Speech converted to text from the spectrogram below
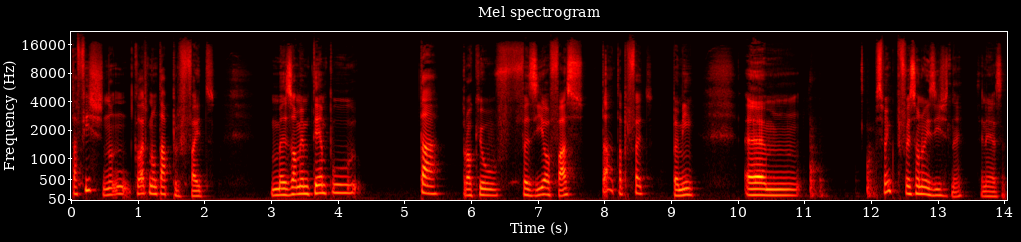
está fixe. Não, claro que não está perfeito, mas ao mesmo tempo está. Para o que eu fazia ou faço, está, está perfeito. Para mim. Um, se bem que perfeição não existe, né? Cena é essa.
